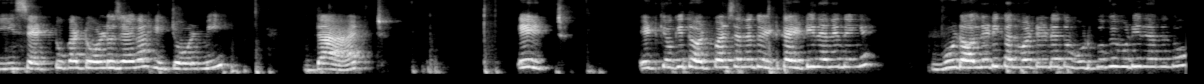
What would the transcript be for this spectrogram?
he said to का told हो जाएगा। He told me that it it क्योंकि थर्ड पर्सन है तो इट का इट ही देने देंगे। वुड ऑलरेडी कन्वर्टेड है तो वुड को भी वुड ही रहने दो।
